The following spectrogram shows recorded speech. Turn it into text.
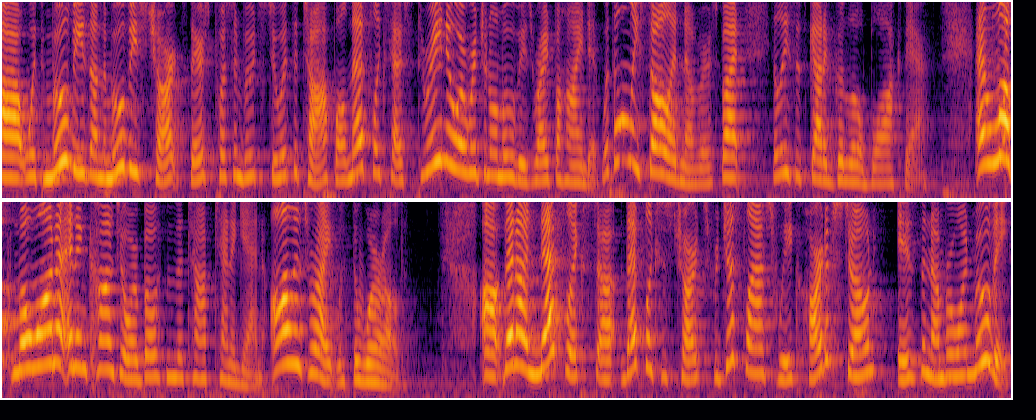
Uh, with movies on the movies charts, there's Puss in Boots 2 at the top, while Netflix has three new original movies right behind it, with only solid numbers, but at least it's got a good little block there. And look, Moana and Encanto are both in the top 10 again. All is right with the world. Uh, then on Netflix, uh, Netflix's charts for just last week, Heart of Stone is the number one movie,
